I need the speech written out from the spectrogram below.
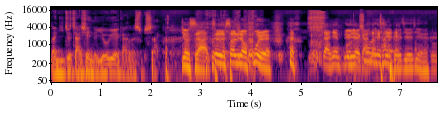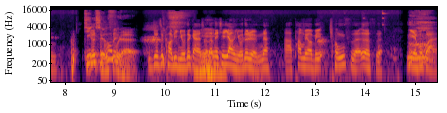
那你就展现你的优越感了，是不是？就是啊，就是说那种富人 展现优越感，那那些价格接近，嗯，精神富人，你就只考虑牛的感受，那那些养牛的人呢？啊，他们要被穷死、饿死，你也不管，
